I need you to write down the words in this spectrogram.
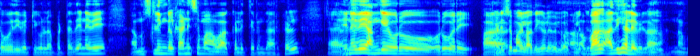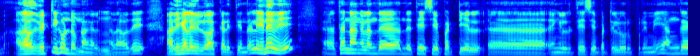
தொகுதி வெற்றி கொள்ளப்பட்டது. எனவே முஸ்லிம்கள் கணிசமாக வாக்களித்திருந்தார்கள். எனவே அங்கே ஒரு ஒருவரை அதிக அளவில் அதிக அளவில் அதாவது வெற்றி கொண்டோம் நாங்கள் அதாவது அதிக அளவில் வாக்களித்திருந்தால் எனவே தான் நாங்கள் அந்த அந்த தேசிய பட்டியல் எங்கள் தேசிய பட்டியல் உறுப்புரிமையை அங்கே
